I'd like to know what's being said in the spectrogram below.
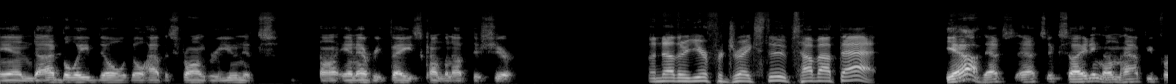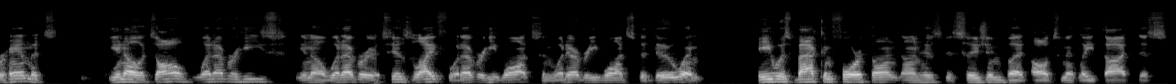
and I believe they'll they'll have a stronger units uh, in every phase coming up this year. Another year for Drake Stoops. How about that? Yeah, that's that's exciting. I'm happy for him. It's you know, it's all whatever he's, you know, whatever it's his life, whatever he wants and whatever he wants to do. And he was back and forth on on his decision, but ultimately thought this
